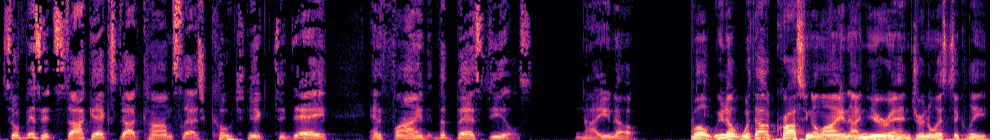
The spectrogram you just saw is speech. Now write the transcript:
So visit StockX.com slash Coach Nick today and find the best deals. Now you know. Well, you know, without crossing a line on your end, journalistically,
